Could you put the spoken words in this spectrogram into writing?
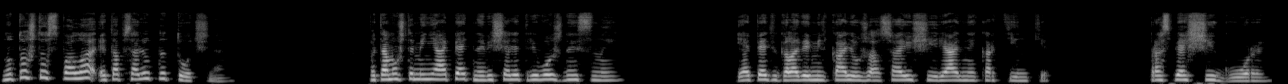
Но то, что спала, это абсолютно точно. Потому что меня опять навещали тревожные сны, и опять в голове мелькали ужасающие реальные картинки. Про спящие горы,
